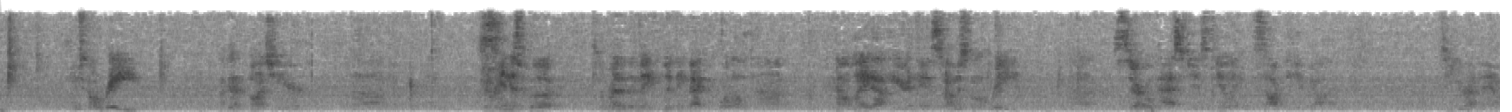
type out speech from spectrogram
I'm just going to read. I've got a bunch here. That are in this book. So rather than me flipping back and forth all the time, kind of laid out here in this. So I'm just going to read uh, several passages dealing with the sovereignty of God to you right now.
